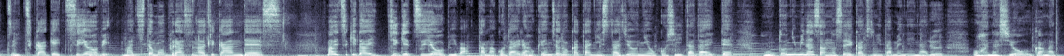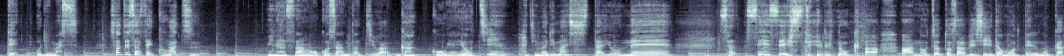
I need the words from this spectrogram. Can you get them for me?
月5日月曜日まちともプラスの時間です。毎月第1月曜日は多摩小平保健所の方にスタジオにお越しいただいて本当に皆さんの生活にためになるお話を伺っております。さてさて9月皆さんお子さんたちは学校や幼稚園始まりましたよね。させいせいしているのかあのちょっと寂しいと思っているのか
